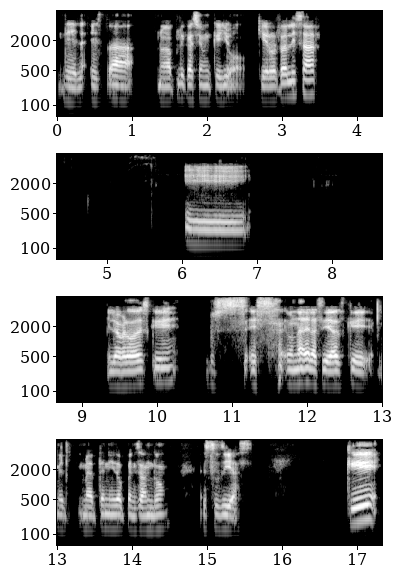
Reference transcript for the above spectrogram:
de esta nueva aplicación que yo quiero realizar y, y la verdad es que pues, es una de las ideas que me, me ha tenido pensando estos días. ¿Qué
